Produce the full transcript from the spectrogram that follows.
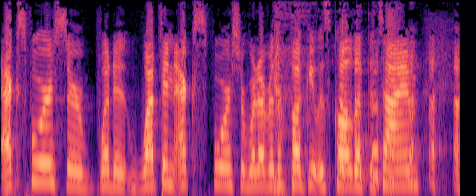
X Force or what, it, Weapon X Force or whatever the fuck it was called at the time.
